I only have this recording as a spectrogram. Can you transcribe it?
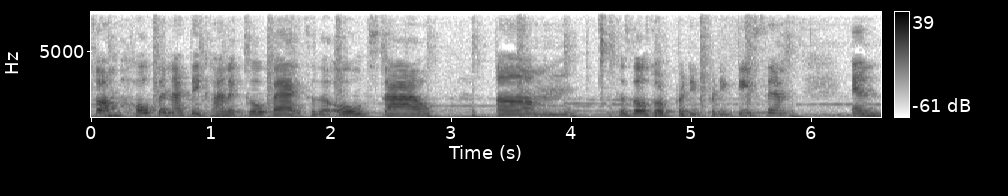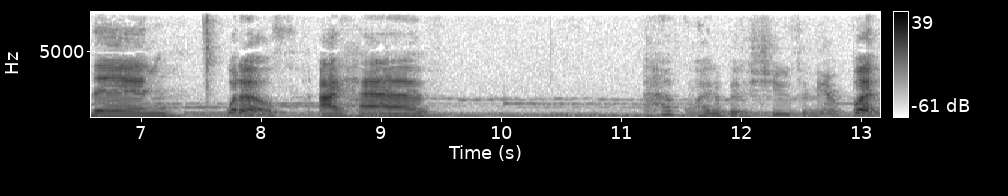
So I'm hoping that they kind of go back to the old style um because those were pretty pretty decent and then what else I have I have quite a bit of shoes in there, but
